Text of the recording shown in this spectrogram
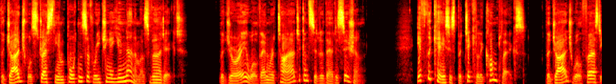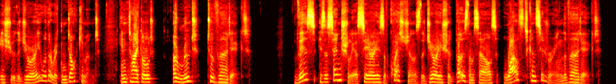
the judge will stress the importance of reaching a unanimous verdict. The jury will then retire to consider their decision. If the case is particularly complex, the judge will first issue the jury with a written document entitled A Route to Verdict. This is essentially a series of questions the jury should pose themselves whilst considering the verdict.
